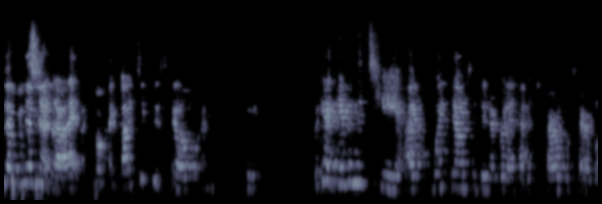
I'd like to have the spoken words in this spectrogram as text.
No, no, no, no, I, I got to Cusco and we we got given the tea. I went down to dinner, but I had a terrible, terrible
